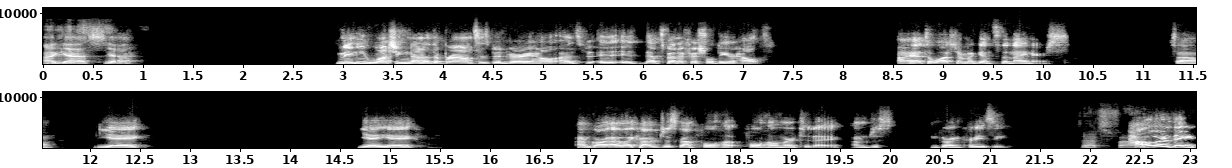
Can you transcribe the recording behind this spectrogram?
I Maybe they're- guess, yeah. Minnie watching none of the Browns has been very hel- has it, it that's beneficial to your health. I had to watch them against the Niners. So, yay. Yay, yay. I'm going I like how I've just gone full full homer today. I'm just I'm going crazy. That's fine. How are they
